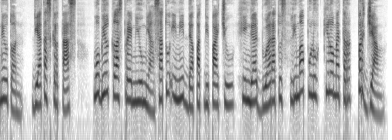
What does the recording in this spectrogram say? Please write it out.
Newton. Di atas kertas, mobil kelas premium yang satu ini dapat dipacu hingga 250 km per jam.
